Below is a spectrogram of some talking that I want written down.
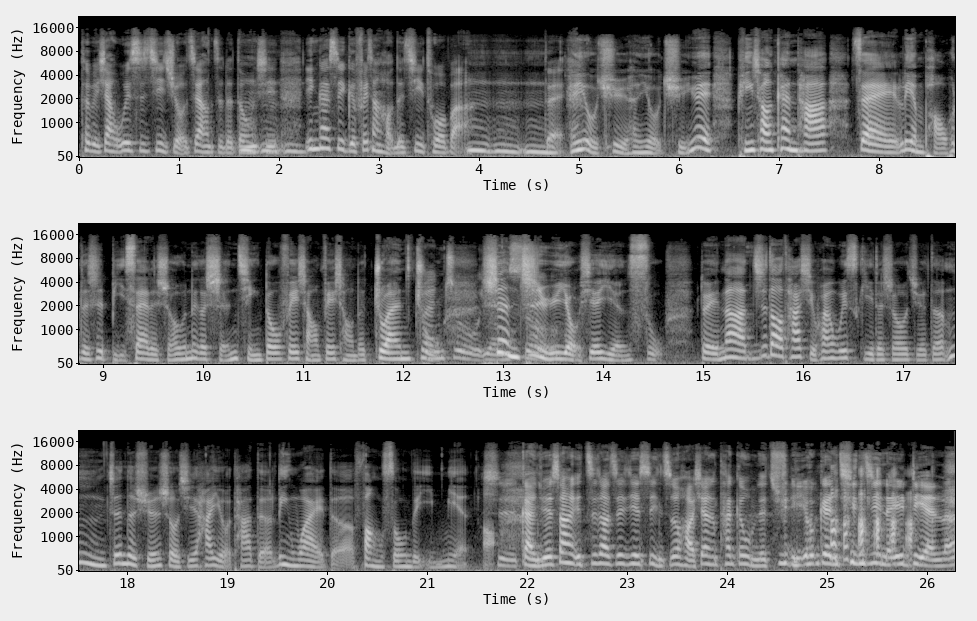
特别像威士忌酒这样子的东西，应该是一个非常好的寄托吧。嗯嗯嗯，对，很有趣，很有趣。因为平常看他在练跑或者是比赛的时候，那个神情都非常非常的专注，专注，甚至于有些严肃。对，那知道他喜欢 whisky 的时候，觉得嗯，真的选手其实他有他的另外的放松的一面啊。是，感觉上知道这件事情之后，好像他跟我们的距离又更亲近了一点了。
